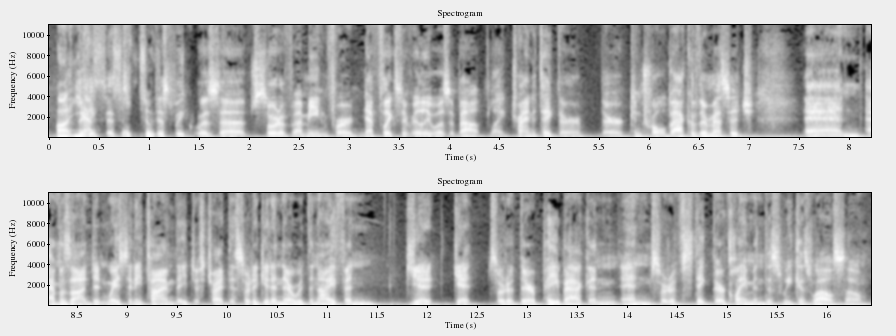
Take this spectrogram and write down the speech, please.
uh, yes. this, so, so- this week was uh, sort of. I mean, for Netflix, it really was about like trying to take their their control back of their message, and Amazon didn't waste any time. They just tried to sort of get in there with the knife and get get sort of their payback and and sort of stake their claim in this week as well. So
